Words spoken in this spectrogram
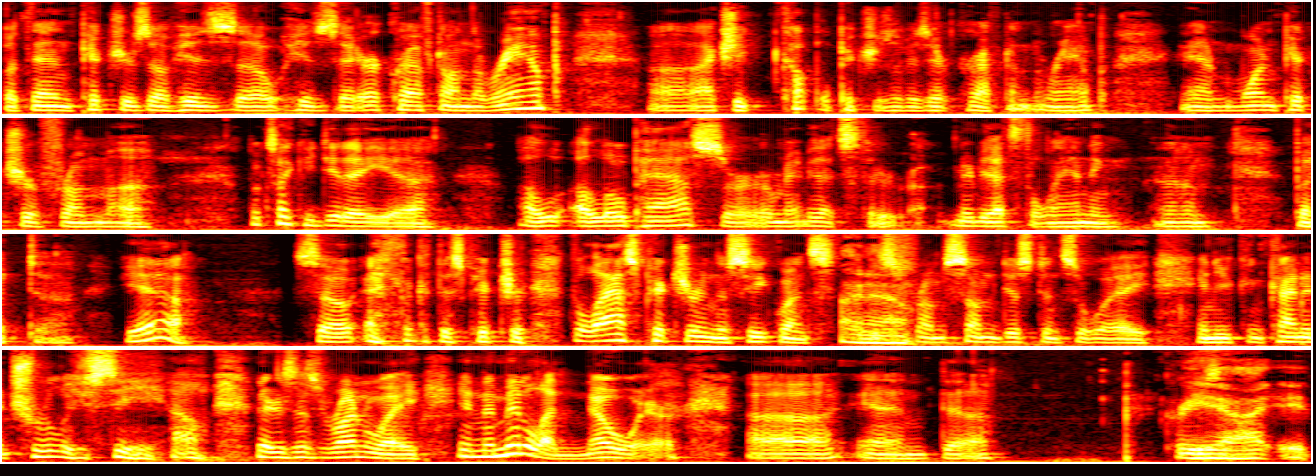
but then pictures of his his aircraft on the ramp. actually, a couple pictures of his aircraft on the ramp, and one picture from looks like he did a uh, a, a, low pass, or maybe that's the maybe that's the landing. Um, but uh, yeah. So look at this picture. The last picture in the sequence is from some distance away, and you can kind of truly see how there's this runway in the middle of nowhere, uh, and uh, crazy. Yeah, it,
